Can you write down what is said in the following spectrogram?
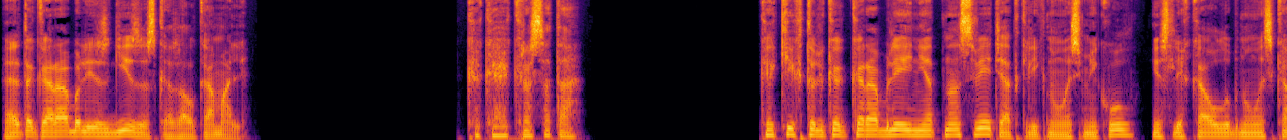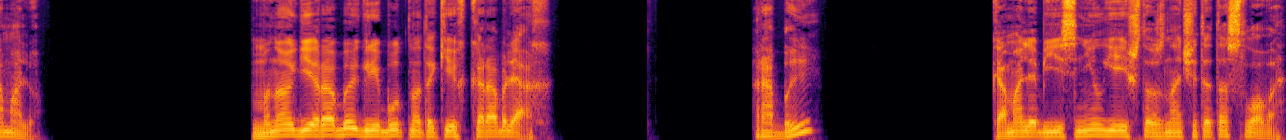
«Это корабль из Гизы», — сказал Камаль. «Какая красота!» «Каких только кораблей нет на свете!» — откликнулась Микул и слегка улыбнулась Камалю. «Многие рабы гребут на таких кораблях». «Рабы?» Камаль объяснил ей, что значит это слово,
